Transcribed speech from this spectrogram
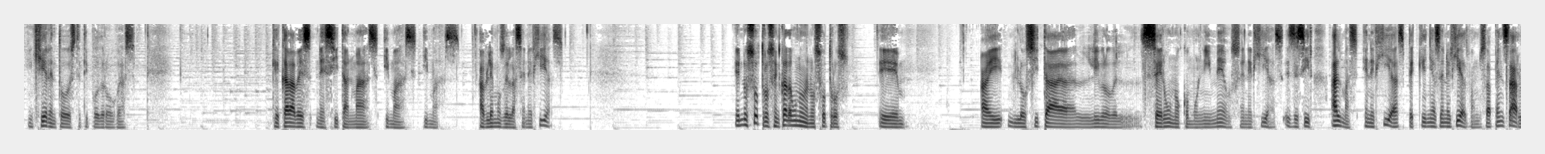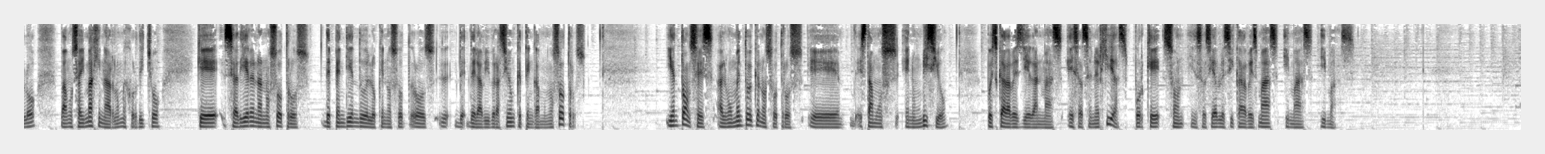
ingieren todo este tipo de drogas, que cada vez necesitan más y más y más, hablemos de las energías. En nosotros, en cada uno de nosotros, eh, hay, lo cita el libro del ser uno como nimeos, energías, es decir, almas, energías, pequeñas energías, vamos a pensarlo, vamos a imaginarlo, mejor dicho, que se adhieren a nosotros dependiendo de lo que nosotros, de, la vibración que tengamos nosotros. Y entonces, al momento de que nosotros eh, estamos en un vicio, pues cada vez llegan más esas energías, porque son insaciables y cada vez más y más y más.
